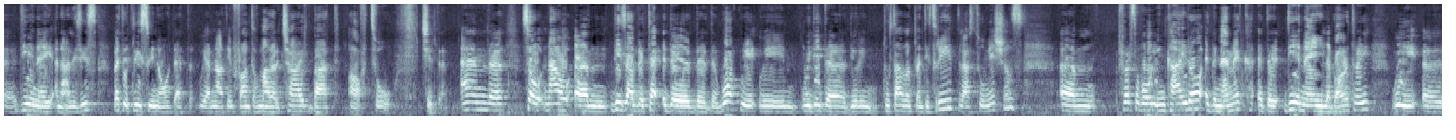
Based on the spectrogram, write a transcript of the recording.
uh, DNA analysis, but at least we know that we are not in front of mother and child, but of two children. And uh, so now um, these are the, the, the, the, work we, we, we did uh, during 2023, the last two missions. Um, first of all, in Cairo, at the NEMEC, at the DNA laboratory, we uh,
